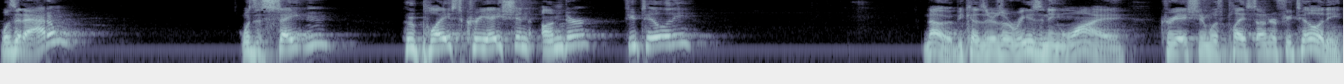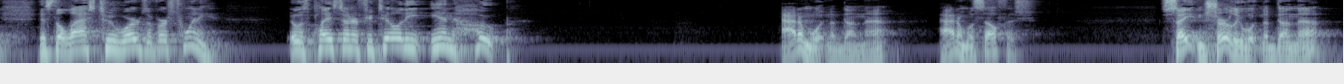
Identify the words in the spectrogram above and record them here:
Was it Adam? Was it Satan who placed creation under futility? No, because there's a reasoning why creation was placed under futility. It's the last two words of verse 20. It was placed under futility in hope. Adam wouldn't have done that. Adam was selfish. Satan surely wouldn't have done that.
